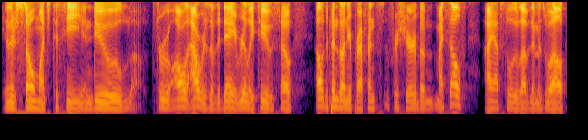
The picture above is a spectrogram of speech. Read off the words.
you know, there's so much to see and do through all hours of the day, really, too. So all depends on your preference for sure. But myself, I absolutely love them as well.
